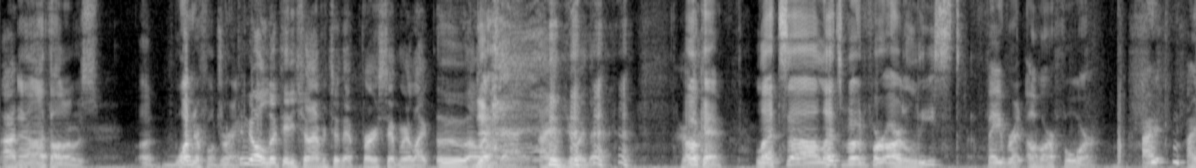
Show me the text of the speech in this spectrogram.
I- I, I thought it was a wonderful I drink. think we all looked at each other after we took that first sip, and we were like, "Ooh, I like Yeah. that. I enjoy that." Okay, let's uh let's vote for our least favorite of our four. I, I,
